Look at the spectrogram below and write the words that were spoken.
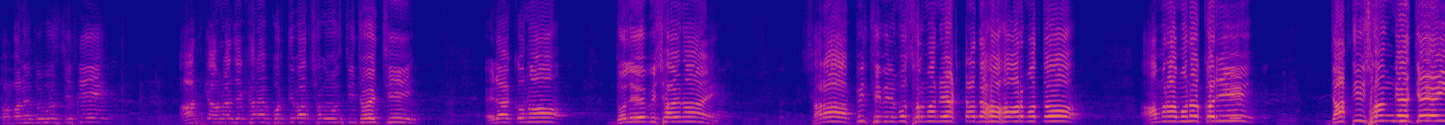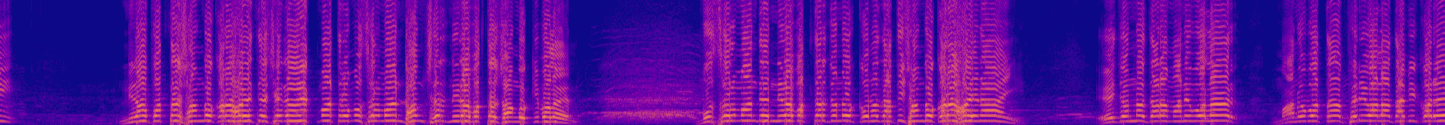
সম্মানিত উপস্থিতি, আজকে আমরা যেখানে প্রতিবাদ উপস্থিত হয়েছি, এটা কোনো দলীয় বিষয় নয়। সারা পৃথিবীর মুসলমানের একটা দেহ হওয়ার মতো আমরা মনে করি, জাতিসংঘে যেই নিরাপত্তা সংঘ করা হয়েছে, সেটা একমাত্র মুসলমান ধ্বংসের নিরাপত্তা সংঘ কি বলেন? মুসলমানদের নিরাপত্তার জন্য কোনো জাতিসংঘ করা হয় নাই। এই জন্য যারা মানবলার মানবতা ফেরিওয়ালা দাবি করে,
